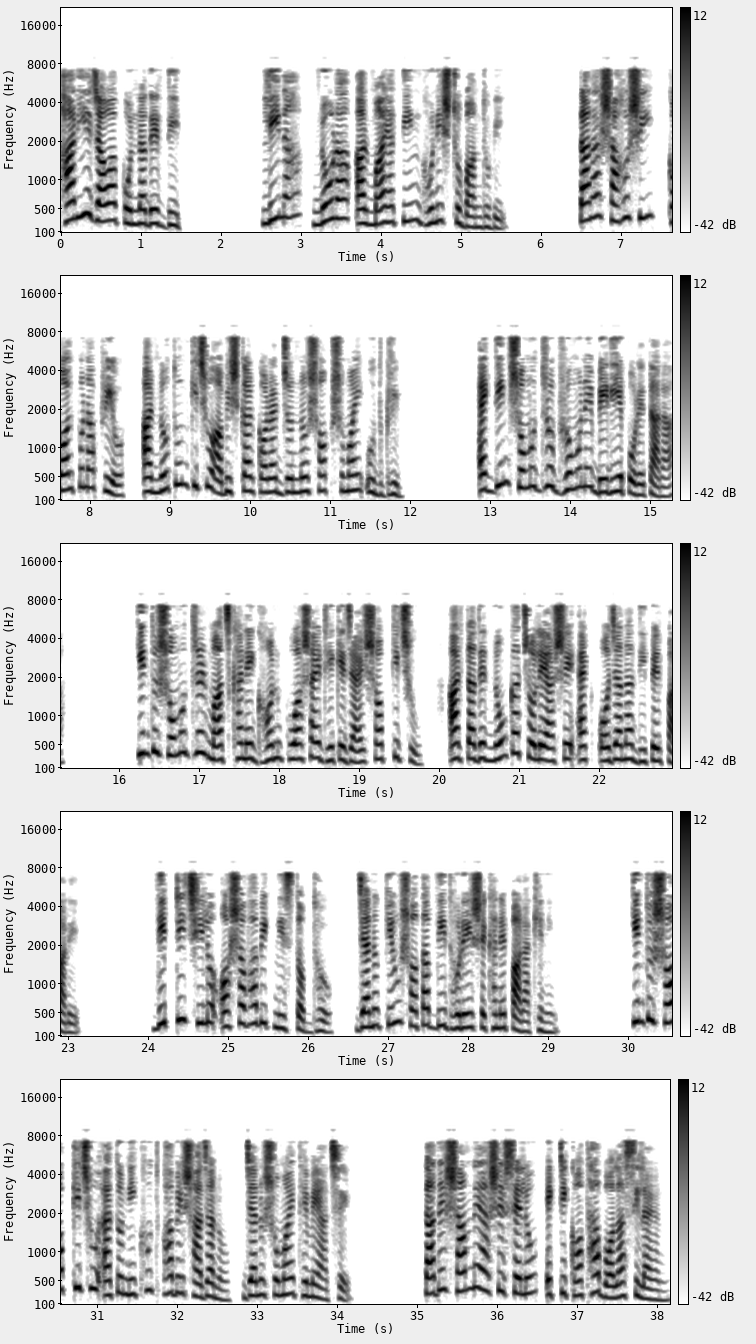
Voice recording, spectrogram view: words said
হারিয়ে যাওয়া কন্যাদের দ্বীপ। লীনা, নোরা আর মায়া তিন ঘনিষ্ঠ বান্ধবী। তারা সাহসী, কল্পনাপ্রিয় আর নতুন কিছু আবিষ্কার করার জন্য সবসময় উদ্গ্রীব। একদিন সমুদ্র ভ্রমণে বেরিয়ে পড়ে তারা। কিন্তু সমুদ্রের মাঝখানে ঘন কুয়াশায় ঢেকে যায় সবকিছু আর তাদের নৌকা চলে আসে এক অজানা দ্বীপের পারে দ্বীপটি ছিল অস্বাভাবিক নিস্তব্ধ, যেন কেউ শতাব্দী ধরে সেখানে পা রাখেনি। কিন্তু সবকিছু এত নিখুঁতভাবে সাজানো যেন সময় থেমে আছে। তাদের সামনে আসে সেলো, একটি কথা বলা সিলায়ন।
